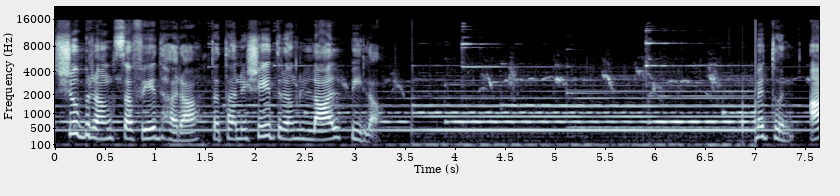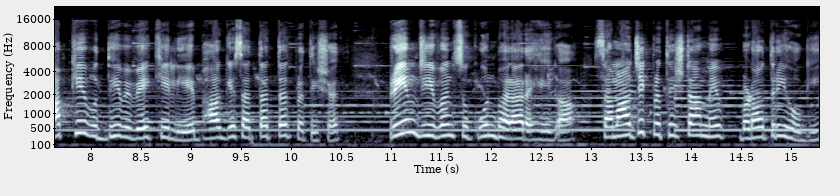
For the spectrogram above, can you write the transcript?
शुभ रंग सफ़ेद, हरा तथा निषेध रंग लाल, पीला। मिथुन, आपके बुद्धि विवेक के लिए भाग्य सतहत्तर प्रतिशत, प्रेम जीवन सुकून भरा रहेगा, सामाजिक प्रतिष्ठा में बढ़ोतरी होगी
